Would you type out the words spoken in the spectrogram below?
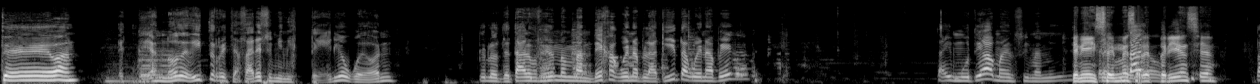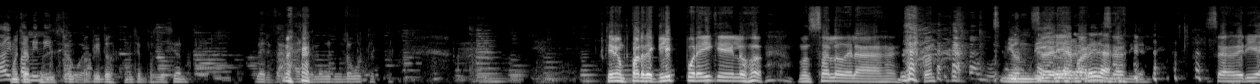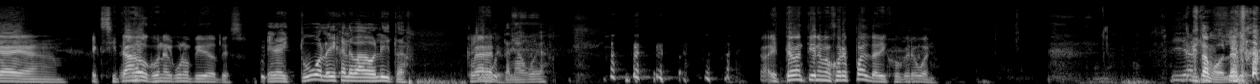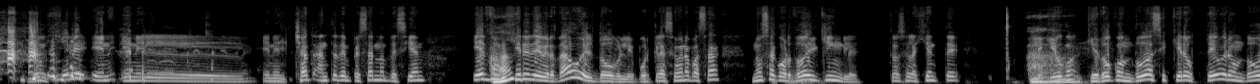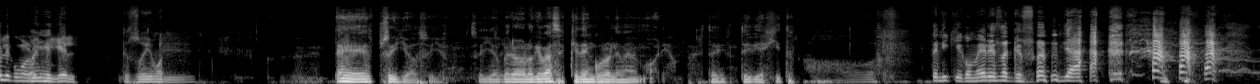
Esteban. Esteban, no debiste rechazar ese ministerio, weón. Tú lo te estaban ofreciendo en bandeja, buena platita, buena pega. Está ahí muteado más encima. mi- Teníais seis meses de experiencia. Está ahí Mucha para ministro, posición, weón. papito, mucha posición. Verdad, eso es lo que no le gusta. Tiene un par de clips por ahí que los Gonzalo de la. Ni un Se día vería de la carrera. cual- se habría eh, excitado con algunos videos de eso. ¿Eras tú o la hija de la Bagolita? Claro. Puta la wea. Ah, Esteban tiene mejor espalda, dijo, pero bueno. ¿De qué estamos hablando? Don Jere, en, en el, en el chat antes de empezar nos decían, ¿es Don Ajá. Jere de verdad o el doble? Porque la semana pasada no se acordó del jingle. Entonces la gente le quedó, Ah. con, quedó con dudas si es que era usted o era un doble como Luis Oye. Miguel. Te subimos el... Eh, soy yo, soy yo. Soy yo, pero lo que pasa es que tengo problemas de memoria. estoy viejito. Oh, Tenéis que comer esas que son ya.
